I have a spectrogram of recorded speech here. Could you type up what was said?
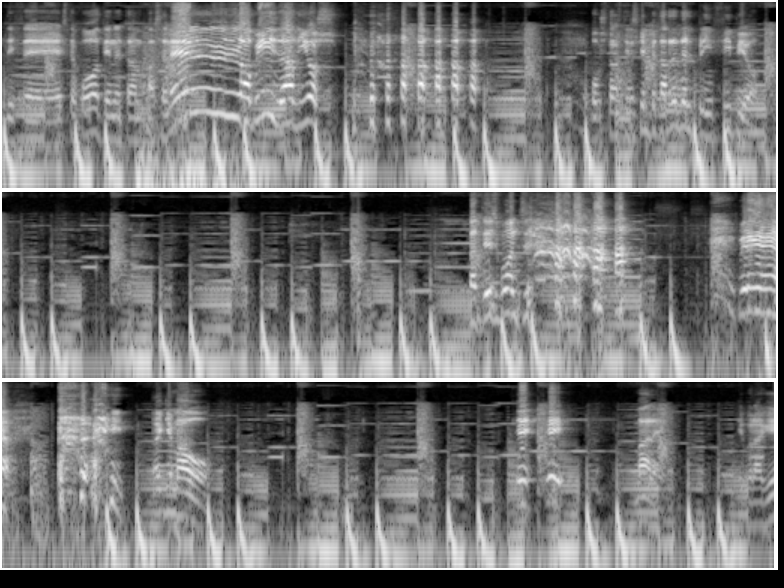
Dice, este juego tiene trampas en él. ¡La vida, Dios! Ostras, tienes que empezar desde el principio. But this one... mira, mira, mira. ¡Ay, qué mago! ¡Eh, eh! Vale. ¿Y por aquí?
